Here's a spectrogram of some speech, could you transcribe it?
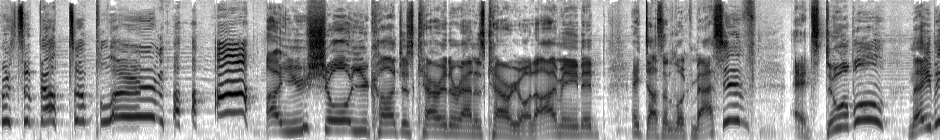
no, it's about to bloom! Are you sure you can't just carry it around as carry on? I mean, it, it doesn't look massive. It's doable? Maybe?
